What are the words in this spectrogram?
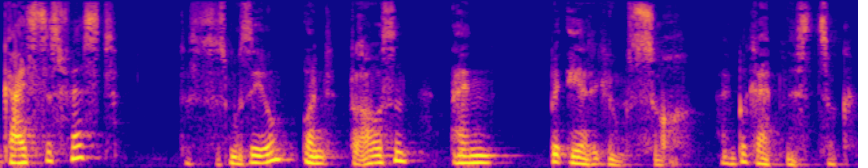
Geistesfest, das ist das Museum, und draußen ein Beerdigungszug, ein Begräbniszug.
